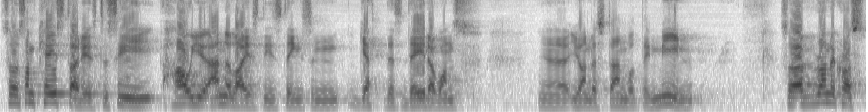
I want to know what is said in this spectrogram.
So some case studies to see how you analyze these things and get this data once uh, you understand what they mean. So I've run across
